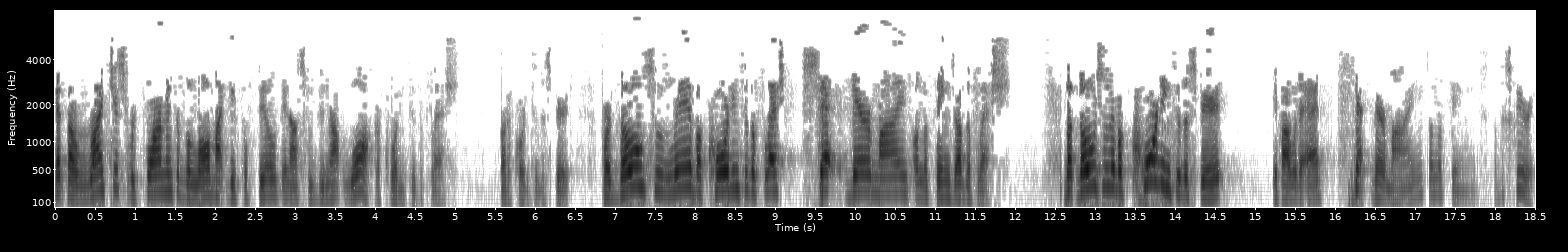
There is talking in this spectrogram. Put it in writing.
that the righteous requirement of the law might be fulfilled in us who do not walk according to the flesh, but according to the Spirit. For those who live according to the flesh set their minds on the things of the flesh. But those who live according to the Spirit, if I were to add, set their minds on the things of the Spirit.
